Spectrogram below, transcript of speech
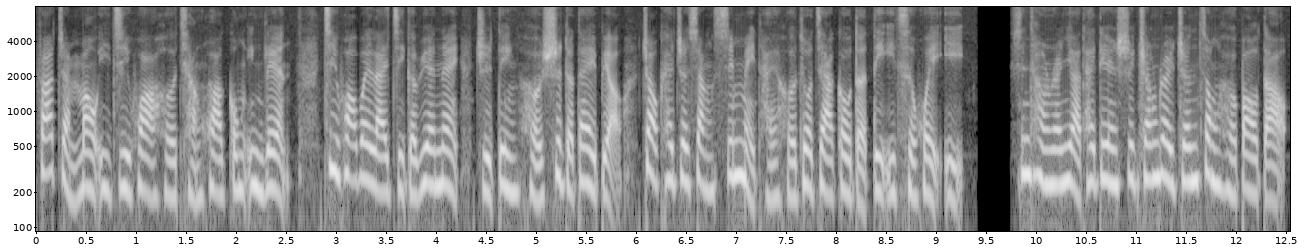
发展贸易计划和强化供应链。计划未来几个月内指定合适的代表，召开这项新美台合作架构的第一次会议。新唐人亚太电视张瑞珍综合报道。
